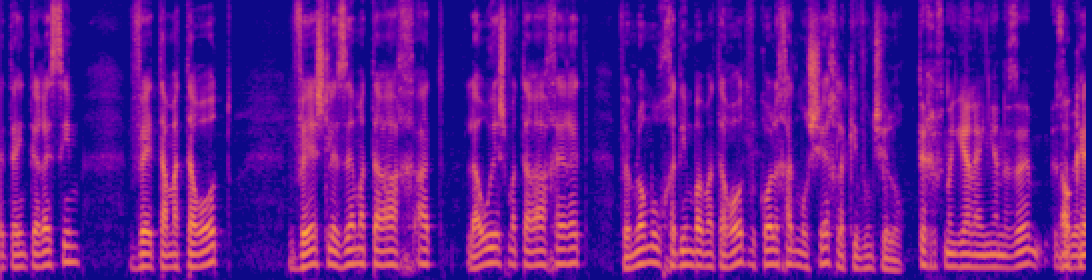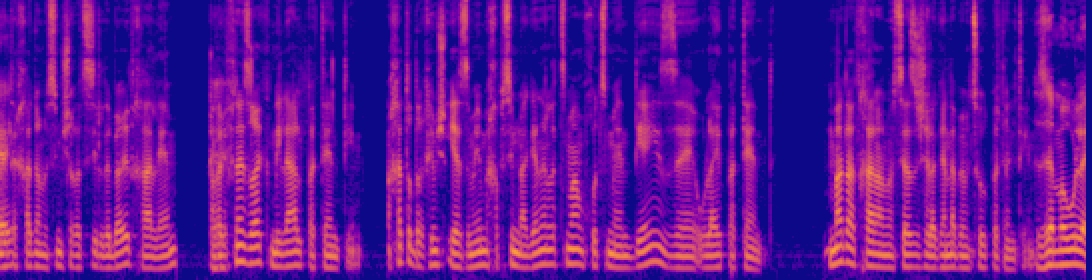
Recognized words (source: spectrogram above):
את האינטרסים ואת המטרות, ויש לזה מטרה אחת, להוא יש מטרה אחרת, והם לא מאוחדים במטרות, וכל אחד מושך לכיוון שלו. תכף נגיע לעניין הזה, זה okay. אוקיי. באמת אחד הנושאים שרציתי לדבר איתך עליהם, okay. אבל אוקיי. לפני זה רק מילה על פטנטים. אחת הדרכים שיזמים מחפשים להגן על עצמם, חוץ מ-NDA, זה אולי פטנט. מה דעתך על הנושא הזה של הגנה באמצעות פטנטים? זה מעולה,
